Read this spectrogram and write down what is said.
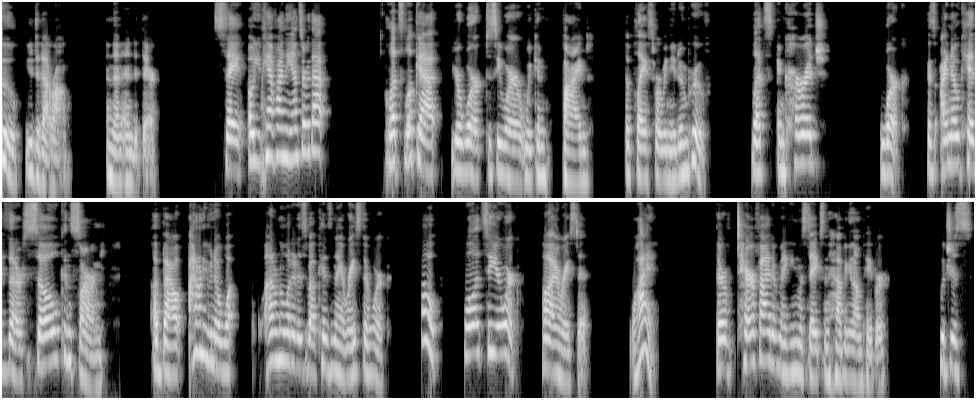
ooh, you did that wrong, and then end it there say, oh, you can't find the answer with that? Let's look at your work to see where we can find the place where we need to improve. Let's encourage work because I know kids that are so concerned about, I don't even know what, I don't know what it is about kids and they erase their work. Oh, well, let's see your work. Oh, I erased it. Why? They're terrified of making mistakes and having it on paper, which is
